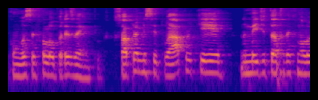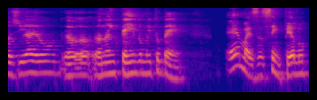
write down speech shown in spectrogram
como você falou, por exemplo. Só para me situar, porque no meio de tanta tecnologia eu, eu, eu não entendo muito bem. É, mas assim, pelo,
